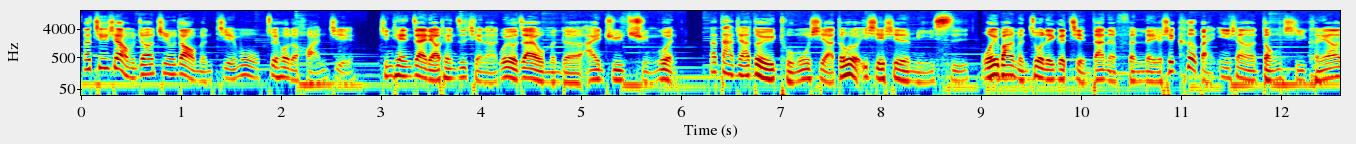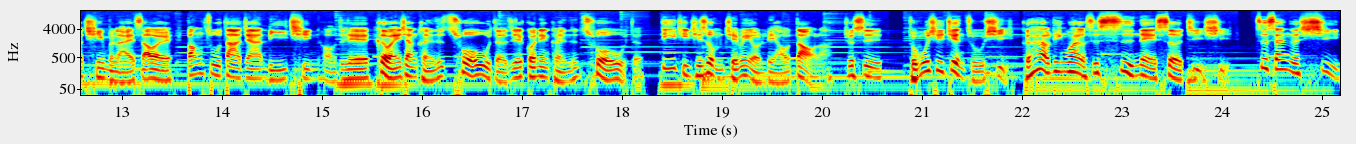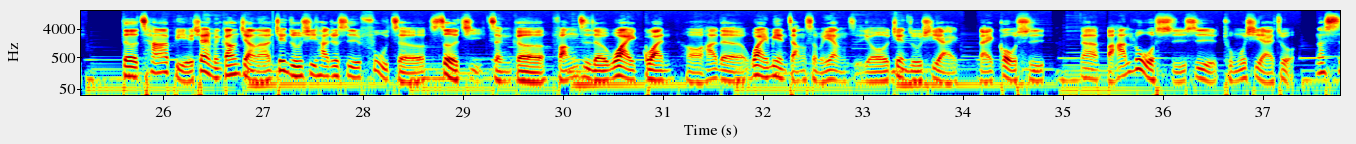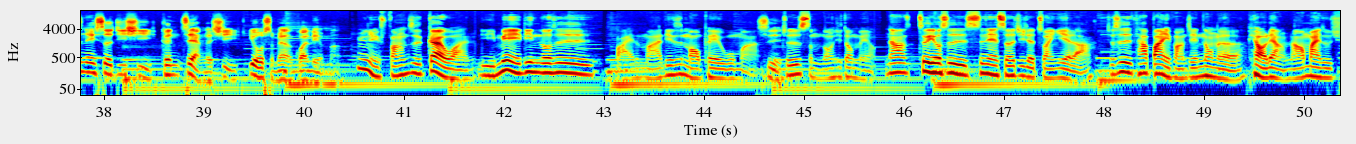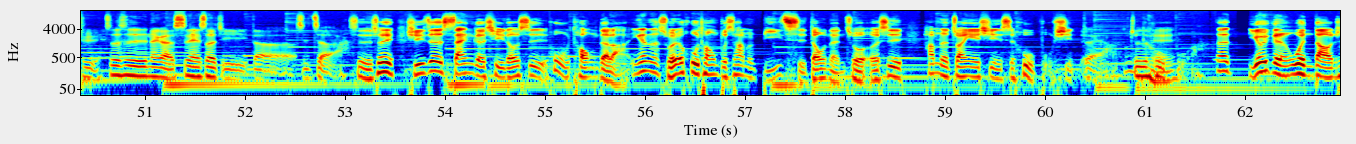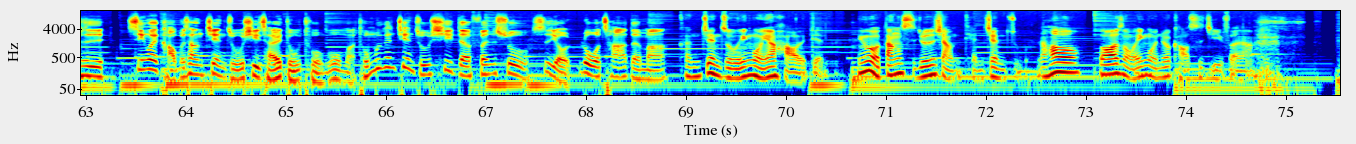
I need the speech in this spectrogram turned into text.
那接下来我们就要进入到我们节目最后的环节。今天在聊天之前呢、我有在我们的 IG 询问，那大家对于土木系啊都会有一些些的迷思，我也帮你们做了一个简单的分类，有些刻板印象的东西，可能要请你们来稍微帮助大家厘清哦，这些刻板印象可能是错误的，这些观念可能是错误的。第一题其实我们前面有聊到啦，就是土木系、建筑系，可还有另外一个是室内设计系，这三个系。的差别，像你们刚刚讲了，建筑系它就是负责设计整个房子的外观，哦，它的外面长什么样子，由建筑系来来构思。那把它落实是土木系来做，那室内设计系跟这两个系又有什么样的关联吗？因为你房子盖完，里面一定都是白的嘛，一定是毛坯屋嘛，是，就是什么东西都没有。那这个又是室内设计的专业啦，就是他把你房间弄得漂亮，然后卖出去，这是那个室内设计的职责啊。是，所以其实这三个系都是互通的啦。应该呢所谓的互通，不是他们彼此都能做，而是他们的专业性是互补性的。对啊，就是互补啊。那有一个人问到，就是是因为考不上建筑系才会读土木嘛？土木跟建筑系的分数是有落差的吗？可能建筑英文要好一点，因为我当时就是想填建筑，然后不知道什么英文就考四几分啊，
